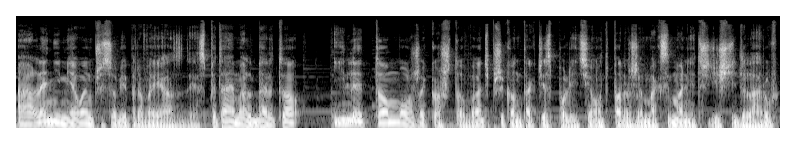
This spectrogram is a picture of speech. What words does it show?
ale nie miałem przy sobie prawa jazdy. Spytałem Alberto, ile to może kosztować przy kontakcie z policją. Odparł, że maksymalnie 30 dolarów.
